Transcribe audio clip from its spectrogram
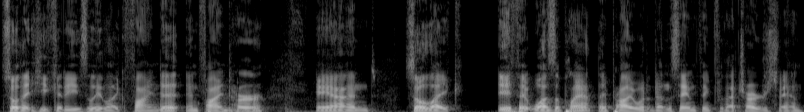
so that he could easily like find it and find mm. her. And so like if it was a plant, they probably would have done the same thing for that Chargers fan.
